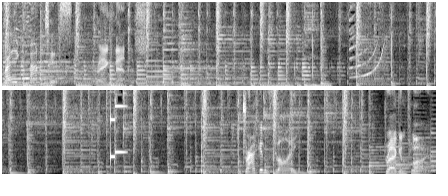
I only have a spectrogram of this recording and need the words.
Praying mantis. Praying mantis. Dragonfly. Dragonfly.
